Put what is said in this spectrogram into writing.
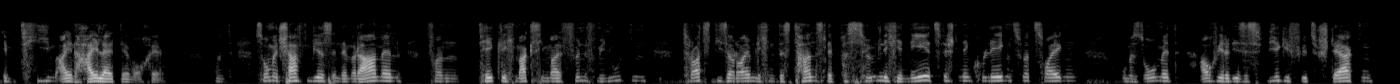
im Team ein Highlight der Woche. Und somit schaffen wir es in dem Rahmen von täglich maximal fünf Minuten, trotz dieser räumlichen Distanz eine persönliche Nähe zwischen den Kollegen zu erzeugen, um somit auch wieder dieses Wir-Gefühl zu stärken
